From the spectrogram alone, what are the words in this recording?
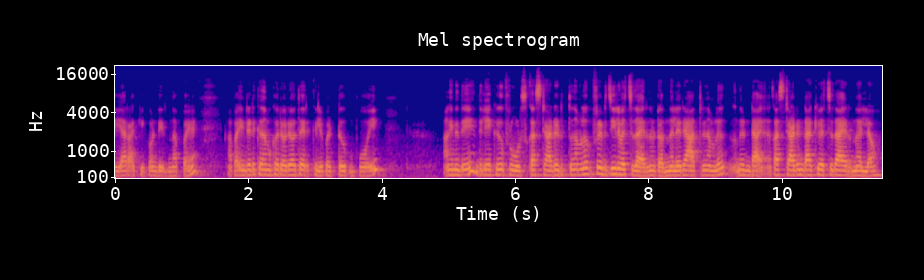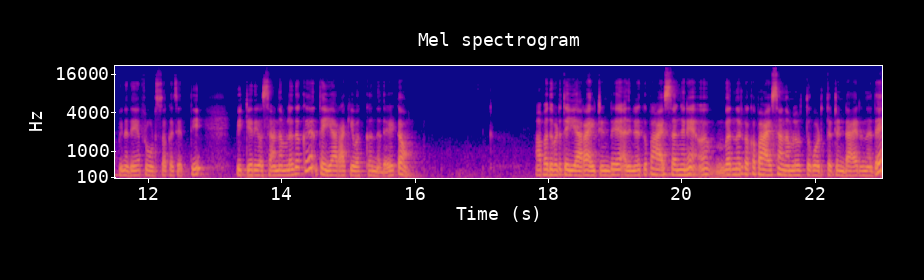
തയ്യാറാക്കിക്കൊണ്ടിരുന്നപ്പോഴേ അപ്പോൾ അതിന്റെ ഇടയ്ക്ക് നമുക്ക് ഓരോരോ തിരക്കിൽ പെട്ട് പോയി. അങ്ങനെ ഇതേ ഇതിലേക്ക് ഫ്രൂട്ട്സ് കസ്റ്റാർഡ് എടുത്ത് നമ്മൾ ഫ്രിഡ്ജിൽ വെച്ചതായിരുന്നു കേട്ടോ ഇന്നലെ രാത്രി നമ്മൾ ഇതുണ്ടാ കസ്റ്റാർഡ് ഉണ്ടാക്കി വെച്ചതായിരുന്നല്ലോ. പിന്നെ ഇതേ ഫ്രൂട്ട്സൊക്കെ ചെത്തി പിറ്റേ ദിവസമാണ് നമ്മളിതൊക്കെ തയ്യാറാക്കി വെക്കുന്നത് കേട്ടോ അപ്പോൾ അതിവിടെ തയ്യാറായിട്ടുണ്ട്. അതിനൊക്കെ പായസം അങ്ങനെ വന്നവർക്കൊക്കെ പായസമാണ് നമ്മൾ എടുത്ത് കൊടുത്തിട്ടുണ്ടായിരുന്നത്.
